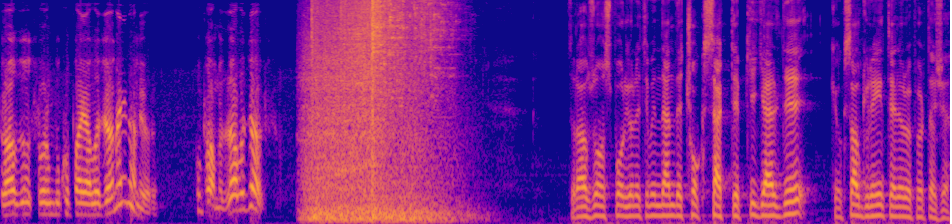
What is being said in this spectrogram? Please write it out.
Trabzonspor'un bu kupayı alacağına inanıyorum. Kupamızı alacağız. Trabzonspor yönetiminden de çok sert tepki geldi. Köksal Güney'in tele röportajı.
